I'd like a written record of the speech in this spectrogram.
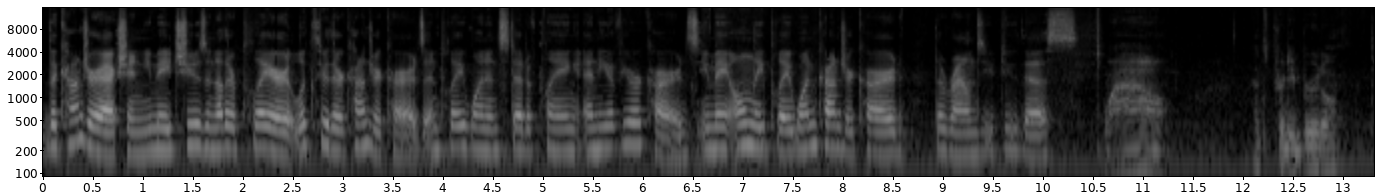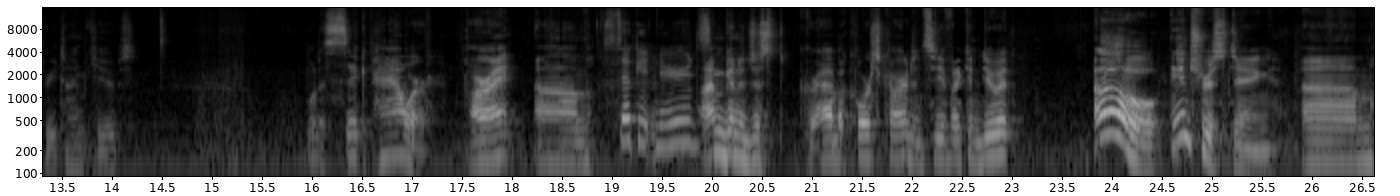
the conjure action, you may choose another player, look through their conjure cards, and play one instead of playing any of your cards. You may only play one conjure card the rounds you do this. Wow. That's pretty brutal. Three time cubes. What a sick power. All right. Um, Suck it, nerds. I'm gonna just grab a course card and see if I can do it. Oh, interesting. Um,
